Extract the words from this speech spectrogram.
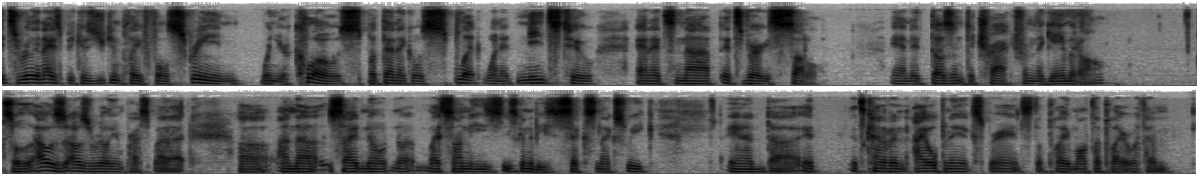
it's really nice because you can play full screen when you're close, but then it goes split when it needs to, and it's not. It's very subtle, and it doesn't detract from the game at all. So I was I was really impressed by that. Uh, on the side note, my son he's he's going to be six next week, and uh, it it's kind of an eye opening experience to play multiplayer with him.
